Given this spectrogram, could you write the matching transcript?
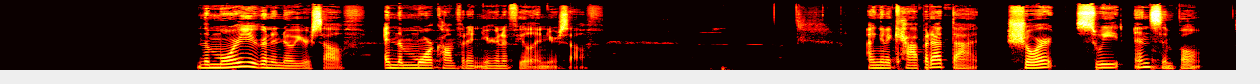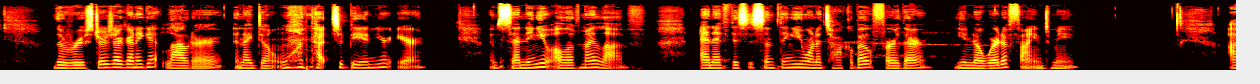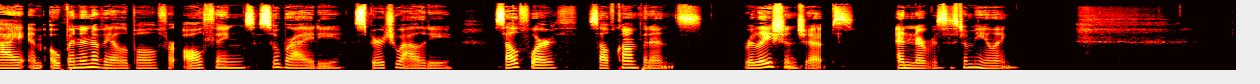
the more you're going to know yourself and the more mm-hmm. confident you're going to feel in yourself. I'm going to cap it at that short, sweet, and simple. The roosters are going to get louder, and I don't want that to be in your ear. I'm sending you all of my love. And if this is something you want to talk about further, you know where to find me. I am open and available for all things sobriety, spirituality, self worth, self confidence, relationships, and nervous system healing.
